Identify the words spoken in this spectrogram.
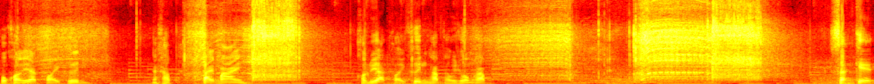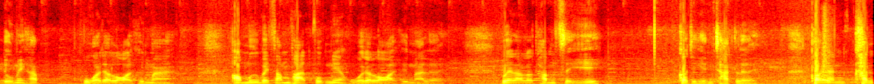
ผมขออนุญาตปล่อยขึ้นนะครับไตไม้ขออนุญาตปล่อยขึ้นครับท่านผู้ชมครับ สังเกตดูไหมครับ หัวจะลอยขึ้นมา เอามือไปสัมผัสปุ๊บเนี่ยหัวจะลอยขึ้นมาเลย เวลาเราทำสีก็จะเห็นชัดเลย เพราะฉะนั้นขั้น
